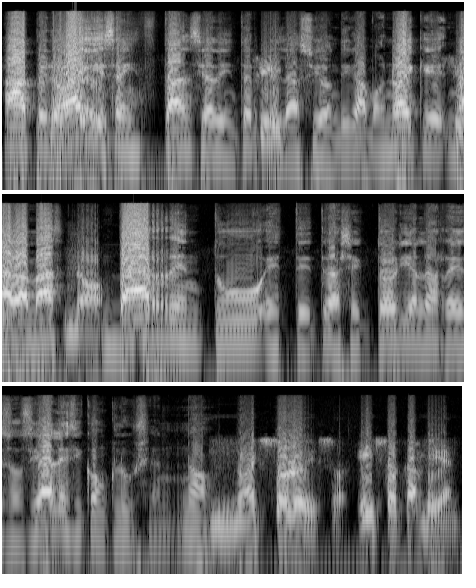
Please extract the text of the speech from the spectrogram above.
Ah, pero hay esa instancia de interpelación, digamos, no hay que nada más barren tu este, trayectoria en las redes sociales y concluyen, no. No es solo eso, eso también.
